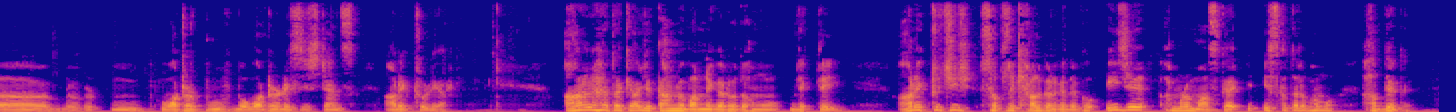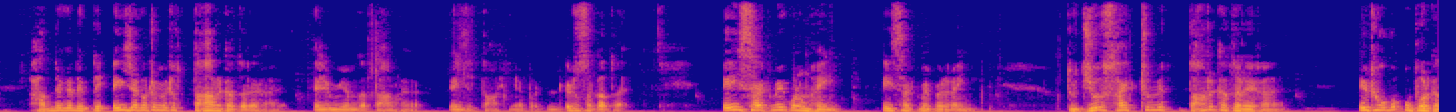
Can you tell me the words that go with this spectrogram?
waterproof water resistance layer आर है तो क्या ये कान में बांधने गए तो हम देखते ही और एक चीज़ सबसे ख्याल करके देखो ये जो हमारा मास्क है इसके तरफ़ हम हाथ देते हाथ दे के देखते यही जगह तो मेरे तार का तरह है एल्यूमिनियम का तार है यही जो तार नहीं पर ये तो सकत है এই साइड में कॉलम है नहीं ए साइड में पर है नहीं तो जो साइड तो में तार का तरह है इट होगा ऊपर का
